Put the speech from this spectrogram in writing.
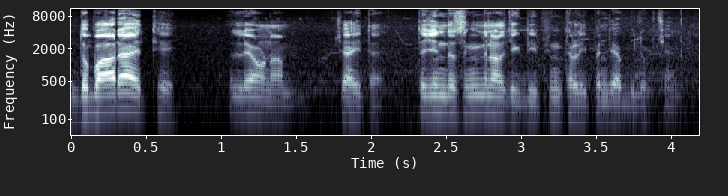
ਦੁਬਾਰਾ ਇੱਥੇ ਲਿਆਉਣਾ ਚਾਹੀਦਾ ਹੈ। ਤੇਜਿੰਦਰ ਸਿੰਘ ਦੇ ਨਾਲ ਜਗਦੀਪ ਸਿੰਘ ਥਲੀ, ਪੰਜਾਬੀ ਲੋਕ ਚੈਨਲ।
